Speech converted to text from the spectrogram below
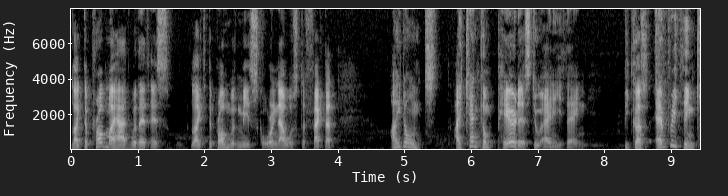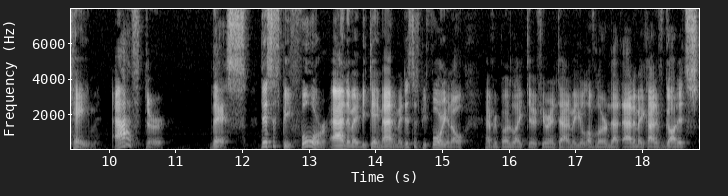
like the problem i had with it is like the problem with me scoring that was the fact that i don't i can't compare this to anything because everything came after this. This is before anime became anime. This is before, you know, everybody, like, if you're into anime, you'll have learned that anime kind of got its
